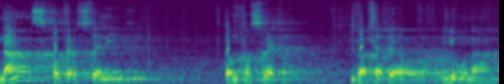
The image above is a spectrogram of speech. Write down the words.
nás pokrstených v tomto svete. 20. júna,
